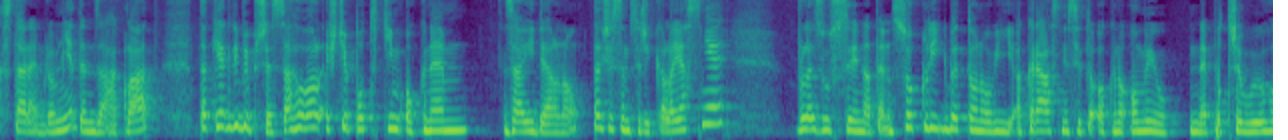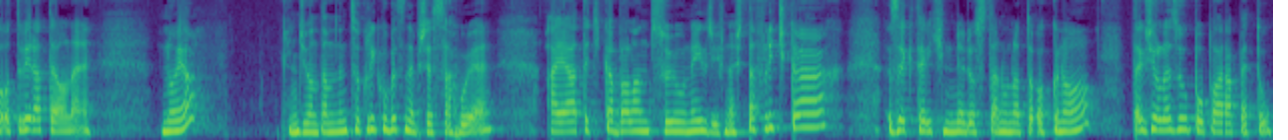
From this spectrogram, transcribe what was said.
starém domě, ten základ, tak jak kdyby přesahoval ještě pod tím oknem za jídelnou. Takže jsem si říkala, jasně, vlezu si na ten soklík betonový a krásně si to okno omiju. Nepotřebuju ho otvíratelné. No jo, jenže on tam ten soklík vůbec nepřesahuje a já teďka balancuju nejdřív na štafličkách, ze kterých nedostanu na to okno, takže lezu po parapetu.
